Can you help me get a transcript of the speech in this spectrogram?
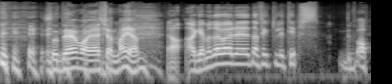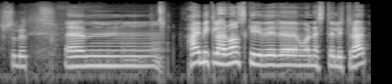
så det var Jeg kjenner meg igjen. Ja, ok, men det var, Da fikk du litt tips. Absolutt. Um, hei, Mikkel Herman, skriver eh, vår neste lytter her.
